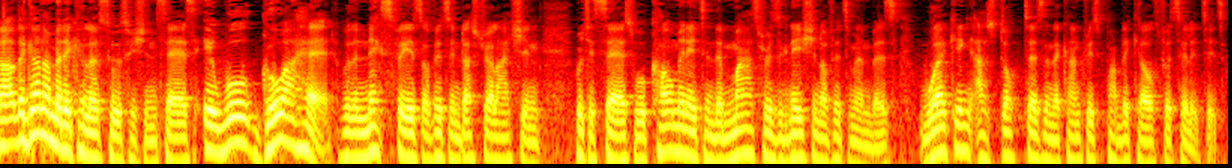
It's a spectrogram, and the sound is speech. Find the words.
Now, the Ghana Medical Association says it will go ahead with the next phase of its industrial action, which it says will culminate in the mass resignation of its members working as doctors in the country's public health facilities.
